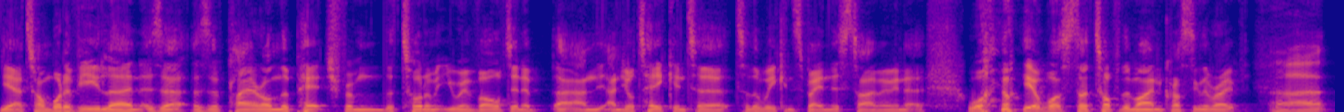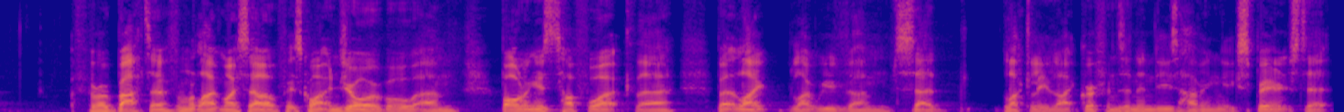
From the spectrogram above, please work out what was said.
Yeah, Tom, what have you learned as a as a player on the pitch from the tournament you were involved in, uh, and and you're taking to to the week in Spain this time? I mean, uh, what, yeah, what's the top of the mind crossing the rope? Uh, for a batter from like myself, it's quite enjoyable. Um, bowling is tough work there, but like like we've um, said, luckily, like Griffins and Indies having experienced it,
